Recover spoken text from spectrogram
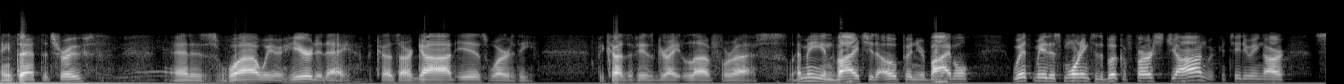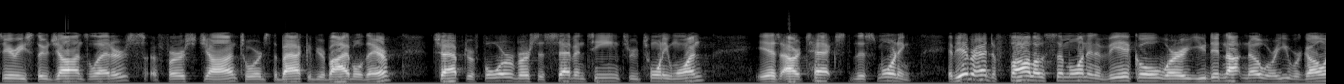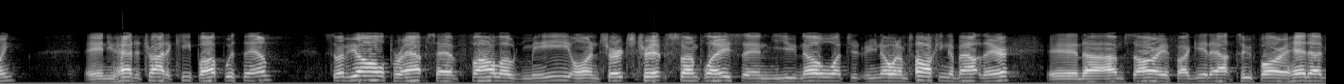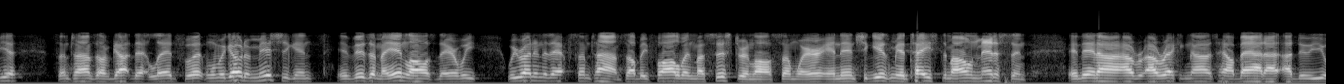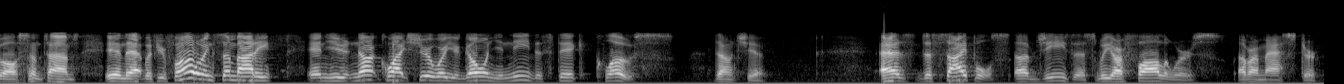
Ain't that the truth? That is why we are here today, because our God is worthy, because of His great love for us. Let me invite you to open your Bible with me this morning to the book of First John. We're continuing our series through John's letters, uh, First John, towards the back of your Bible there. Chapter 4, verses 17 through 21 is our text this morning. Have you ever had to follow someone in a vehicle where you did not know where you were going? And you had to try to keep up with them? Some of y'all perhaps have followed me on church trips someplace, and you know what you, you know what I'm talking about there. And uh, I'm sorry if I get out too far ahead of you. Sometimes I've got that lead foot. When we go to Michigan and visit my in-laws there, we we run into that sometimes. I'll be following my sister-in-law somewhere, and then she gives me a taste of my own medicine, and then I, I, recognize how bad I, I do you all sometimes in that. But if you're following somebody and you're not quite sure where you're going, you need to stick close don't you? As disciples of Jesus, we are followers of our Master.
